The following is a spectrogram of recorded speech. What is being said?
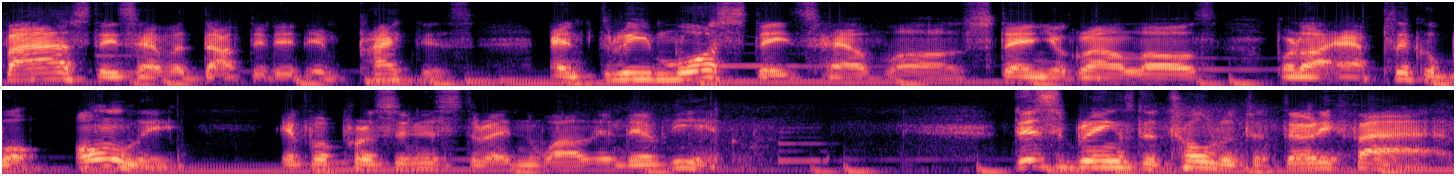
Five states have adopted it in practice, and three more states have uh, stand your ground laws but are applicable only if a person is threatened while in their vehicle. This brings the total to 35,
